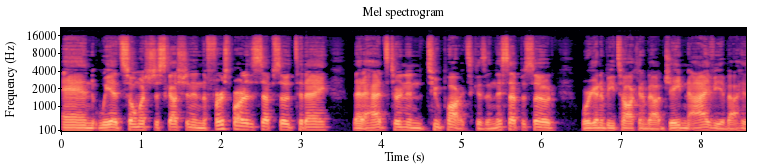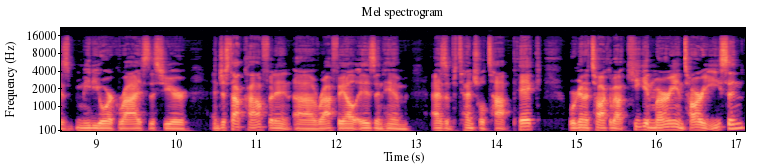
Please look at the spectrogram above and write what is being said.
And we had so much discussion in the first part of this episode today that it had to turn into two parts because in this episode, we're going to be talking about Jaden Ivey, about his meteoric rise this year, and just how confident uh, Rafael is in him as a potential top pick. We're going to talk about Keegan Murray and Tari Eason,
